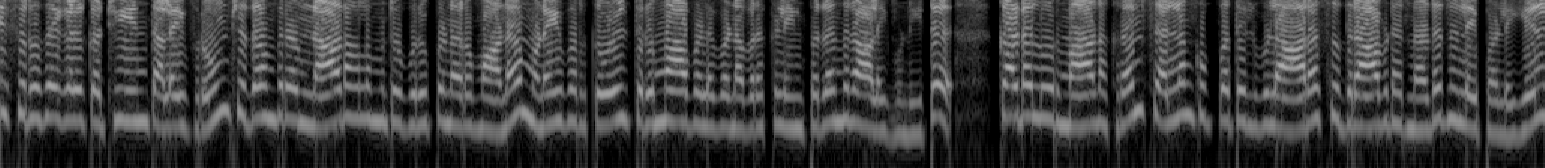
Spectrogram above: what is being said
விடுதலை சிறுத்தைகள் கட்சியின் தலைவரும் சிதம்பரம் நாடாளுமன்ற உறுப்பினருமான முனைவர் தொல் திருமாவளவன் அவர்களின் பிறந்த நாளை முன்னிட்டு கடலூர் மாநகரம் செல்லங்குப்பத்தில் உள்ள அரசு திராவிடர் நடுநிலைப் பள்ளியில்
